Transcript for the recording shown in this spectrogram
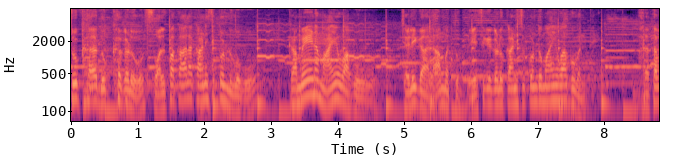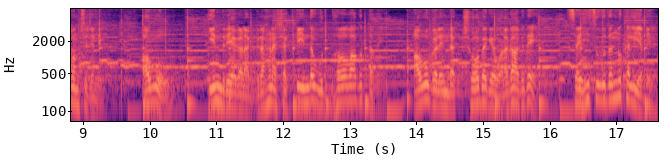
ಸುಖ ದುಃಖಗಳು ಸ್ವಲ್ಪ ಕಾಲ ಕಾಣಿಸಿಕೊಳ್ಳುವವು, ಕ್ರಮೇಣ ಮಾಯವಾಗುವವು, ಚಳಿಗಾಲ ಮತ್ತು ಬೇಸಿಗೆಗಳು ಕಾಣಿಸಿಕೊಂಡು ಮಾಯವಾಗುವಂತೆ. ಭರತವಂಶಜನೆ, ಅವು ಇಂದ್ರಿಯಗಳ ಗ್ರಹಣ ಶಕ್ತಿಯಿಂದ ಉದ್ಭವವಾಗುತ್ತವೆ. ಅವುಗಳಿಂದ ಕ್ಷೋಭೆಗೆ ಒಳಗಾಗದೆ ಸಹಿಸುವುದನ್ನು ಕಲಿಯಬೇಕು.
